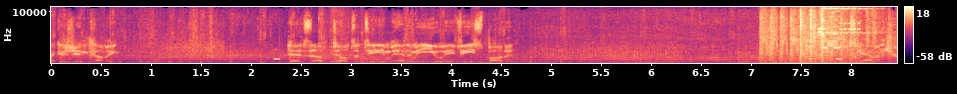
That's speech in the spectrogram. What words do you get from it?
Package incoming. Heads up, Delta Team. Enemy UAV spotted. Scavenger.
